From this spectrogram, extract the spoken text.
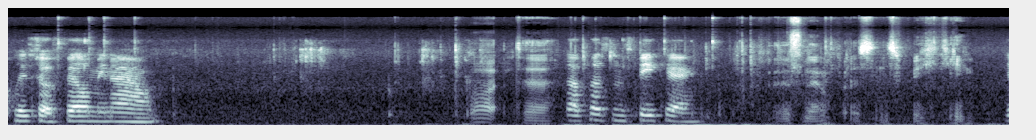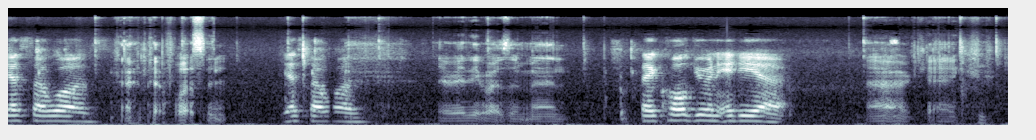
Please don't fail me now. What the? That person speaking. There's no person speaking. Yes, I was. No, there wasn't. Yes, I was. There really wasn't, man. They called you an idiot. Ah, okay.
